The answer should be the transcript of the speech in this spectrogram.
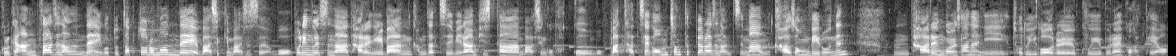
뭐 그렇게 안 짜진 않은데 이것도 짭조름한데 맛있긴 맛있어요. 뭐 프링글스나 다른 일반 감자칩이랑 비슷한 맛인 것 같고 뭐 맛 자체가 엄청 특별하진 않지만 가성비로는 음, 다른 걸 사느니 저도 이거를 구입을 할 것 같아요.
